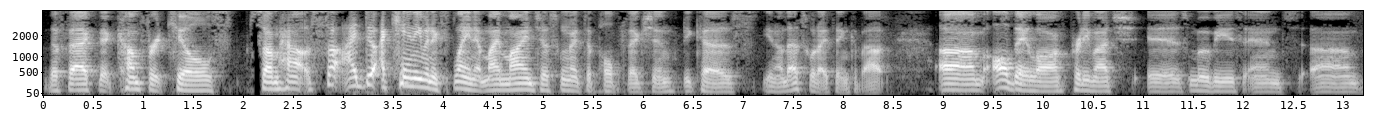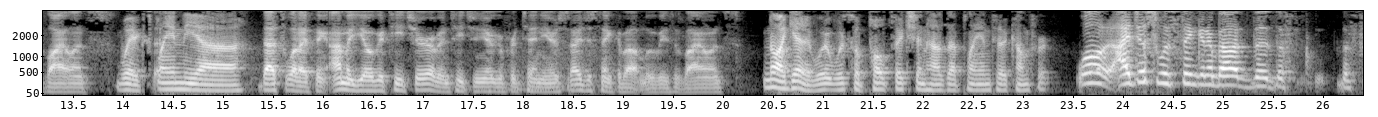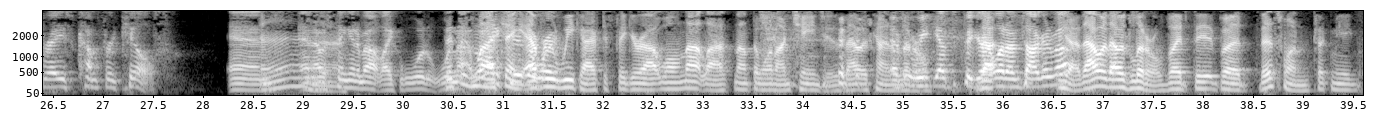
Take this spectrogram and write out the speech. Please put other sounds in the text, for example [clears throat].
the fact that comfort kills somehow. So I do. I can't even explain it. My mind just went to Pulp Fiction because you know that's what I think about um, all day long. Pretty much is movies and um, violence. Wait, explain the. uh That's what I think. I'm a yoga teacher. I've been teaching yoga for ten years, and I just think about movies and violence. No, I get it. So, Pulp Fiction, how's that play into comfort? Well, I just was thinking about the the the phrase "comfort kills," and and I was Ah. thinking about like what, This I, is my I thing. Every word- week I have to figure out. Well, not last, not the one on changes. That was kind of Every literal. week you have to figure That- out what I'm talking about. Yeah, that was that was literal. But the, but this one took me.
